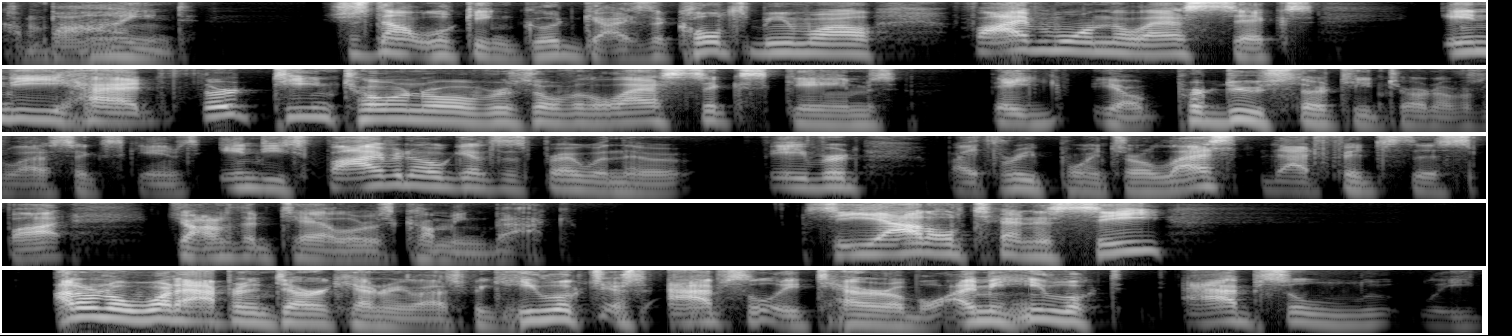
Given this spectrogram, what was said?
Combined. Just not looking good, guys. The Colts, meanwhile, 5 and 1 the last six. Indy had 13 turnovers over the last six games. They, you know, produced 13 turnovers the last six games. Indy's 5 and 0 against the spread when they're favored by three points or less. That fits this spot. Jonathan Taylor is coming back. Seattle, Tennessee. I don't know what happened to Derrick Henry last week. He looked just absolutely terrible. I mean, he looked absolutely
